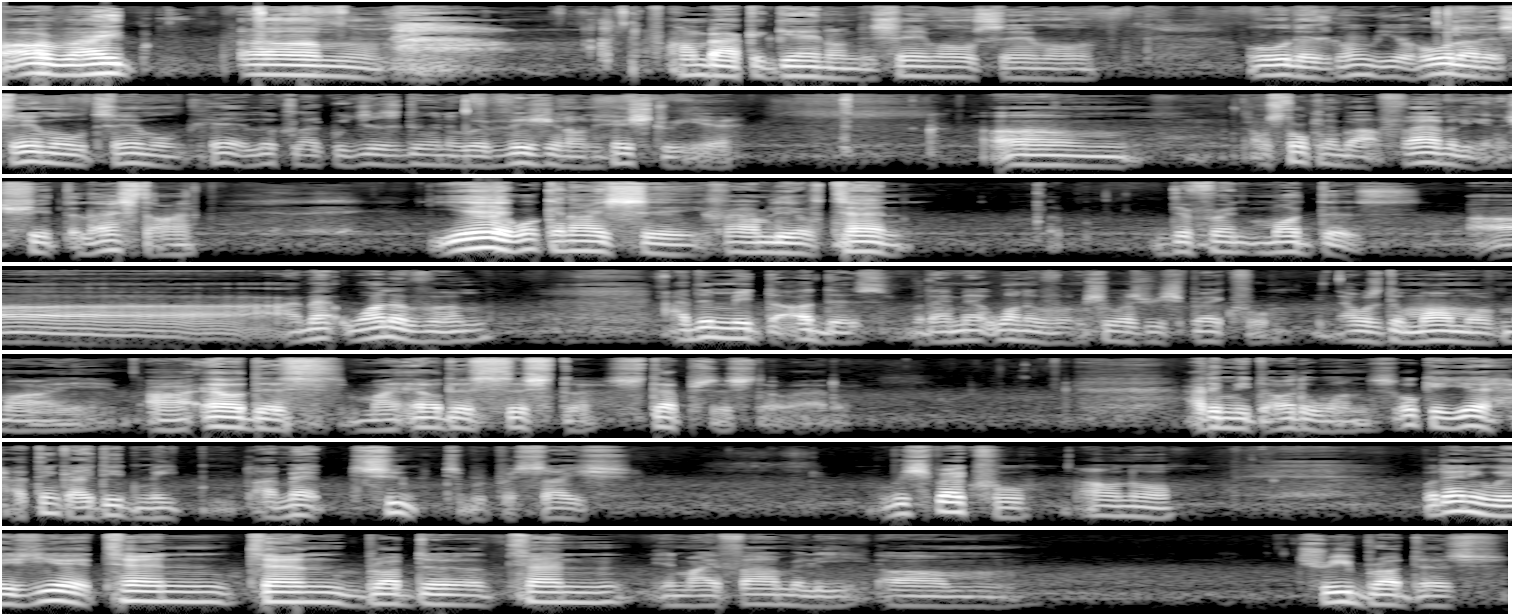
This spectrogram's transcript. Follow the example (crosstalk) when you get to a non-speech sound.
All right. Um, I've come back again on the same old, same old. Oh, there's gonna be a whole lot of same old, same old. Yeah, it looks like we're just doing a revision on history here. Um, I was talking about family and shit the last time. Yeah, what can I say? Family of ten, different mothers. Uh, I met one of them I didn't meet the others, but I met one of them. She was respectful. That was the mom of my uh, eldest, my eldest sister, stepsister rather. I didn't meet the other ones. Okay, yeah, I think I did meet. I met two to be precise. Respectful. I don't know. But anyways, yeah, 10, 10 brother, 10 in my family. Um, three brothers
